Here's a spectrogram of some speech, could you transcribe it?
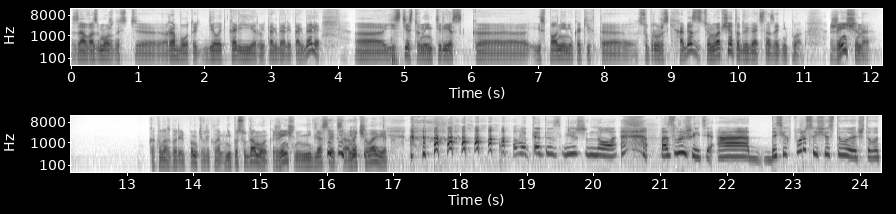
за возможность э, работать, делать карьеру и так далее, и так далее – естественный интерес к э, исполнению каких-то супружеских обязанностей, он вообще отодвигается на задний план. Женщина, как у нас говорили, помните в рекламе, не посудомойка. Женщина не для секса, она человек. Вот это смешно. Послушайте, а до сих пор существует, что вот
